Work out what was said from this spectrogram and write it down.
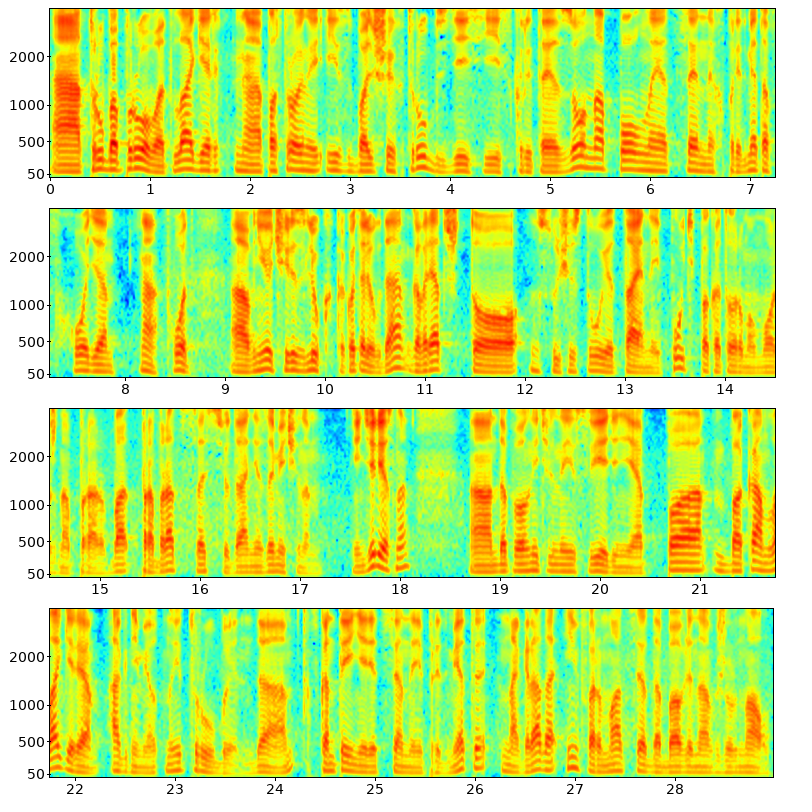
а, трубопровод. Лагерь, а, построенный из больших труб. Здесь есть скрытая зона, полная ценных предметов в ходе... А, вход а, в нее через люк. Какой-то люк, да? Говорят, что существует тайный путь, по которому можно пробраться сюда незамеченным. Интересно. А, дополнительные сведения. По бокам лагеря огнеметные трубы. Да, в контейнере ценные предметы. Награда, информация добавлена в журнал.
